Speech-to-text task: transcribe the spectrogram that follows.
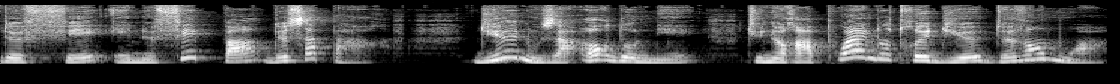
de faits et ne fait pas de sa part. Dieu nous a ordonné Tu n'auras point d'autre Dieu devant moi.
